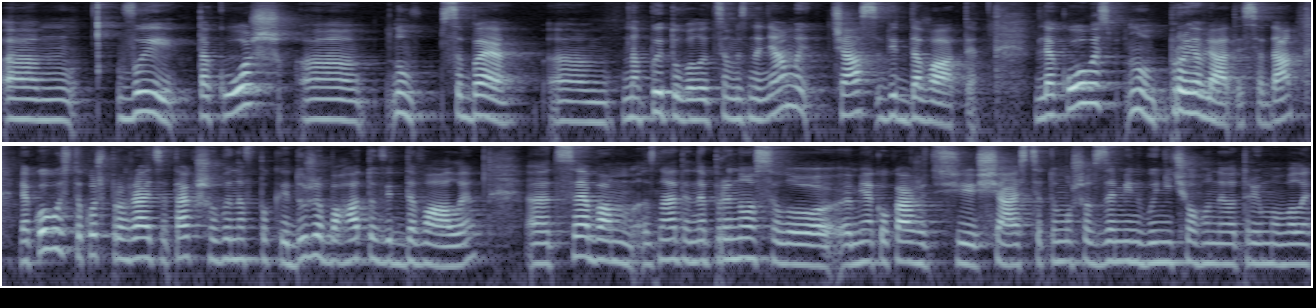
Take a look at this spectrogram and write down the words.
ем, ви також е, ну, себе напитували цими знаннями, час віддавати. Для когось ну, проявлятися. Да? Для когось також програється так, що ви навпаки дуже багато віддавали. Е, Це вам, знаєте, не приносило, е, м'яко кажучи, щастя, тому що взамін ви нічого не отримували.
